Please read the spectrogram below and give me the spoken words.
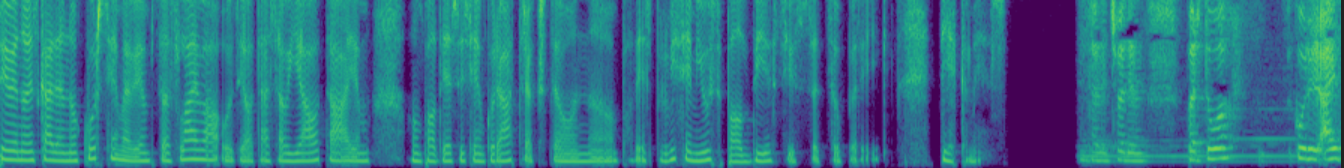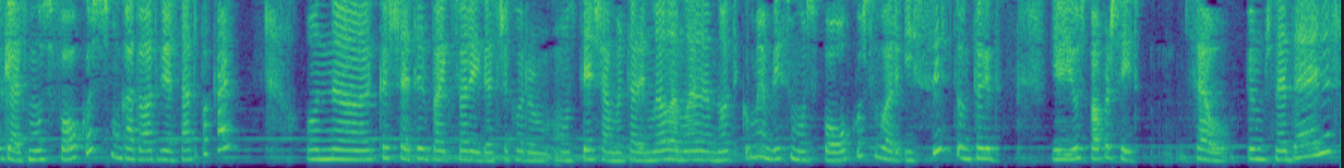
pievienojas kādam no kursiem vai 11. laivā, uzjautā savu jautājumu, un paldies visiem, kuri atraksta, un uh, paldies par visiem jūsu paldies, jūs esat superīgi. Tiekamies! Tātad šodien par to, kur ir aizgājis mūsu fokus un kā to atgriezt atpakaļ. Un kas šeit ir baigi svarīgais, re, kur mums tiešām ar tādiem lieliem, lieliem notikumiem visu mūsu fokusu var izsist. Un tagad, ja jūs paprasītu sev pirms nedēļas,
